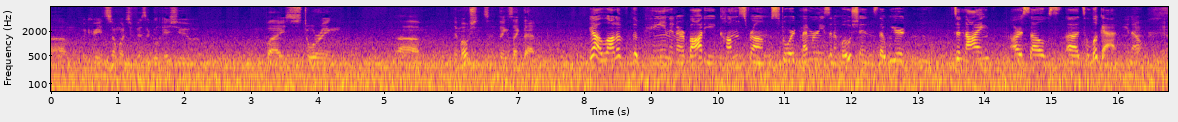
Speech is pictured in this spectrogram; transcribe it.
um, we create so much physical issue by storing um, emotions and things like that. Yeah, a lot of the pain in our body comes from stored memories and emotions that we're denying ourselves uh, to look at, you know? Yeah.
